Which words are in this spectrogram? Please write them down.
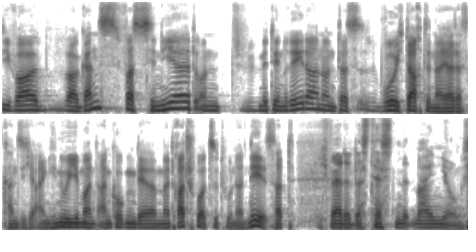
die war, war ganz fasziniert und mit den Rädern und das, wo ich dachte, naja, das kann sich ja eigentlich nur jemand angucken, der mit Radsport zu tun hat. Nee, es hat, Ich werde das testen mit meinen Jungs.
